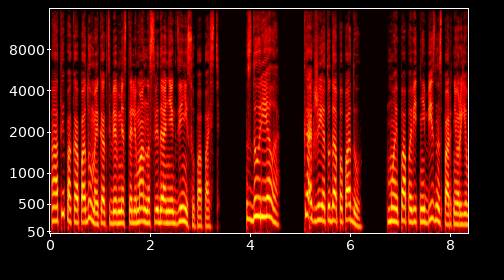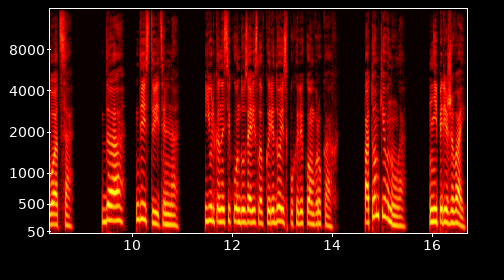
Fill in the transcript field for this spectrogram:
А ты пока подумай, как тебе вместо Лиман на свидание к Денису попасть. Сдурела. Как же я туда попаду? Мой папа ведь не бизнес-партнер его отца. Да, действительно. Юлька на секунду зависла в коридоре с пуховиком в руках. Потом кивнула. «Не переживай.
